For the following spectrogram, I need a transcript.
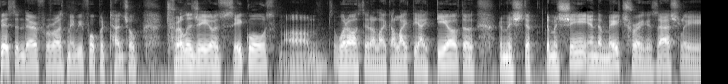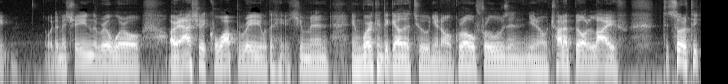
bits in there for us, maybe for potential trilogy or sequels. Um, so what else did I like? I like the idea of the the, mach- the, the machine and the Matrix is actually, or the machine in the real world are actually cooperating with the human and working together to you know grow fruits and you know try to build life to sort of t-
